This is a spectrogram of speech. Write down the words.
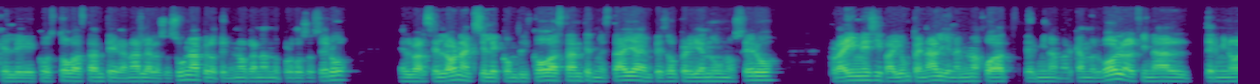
que le costó bastante ganarle a los Osuna, pero terminó ganando por 2 a 0 el Barcelona, que se le complicó bastante en Mestalla, empezó perdiendo 1-0. Por ahí Messi falló un penal y en la misma jugada termina marcando el gol. Al final terminó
